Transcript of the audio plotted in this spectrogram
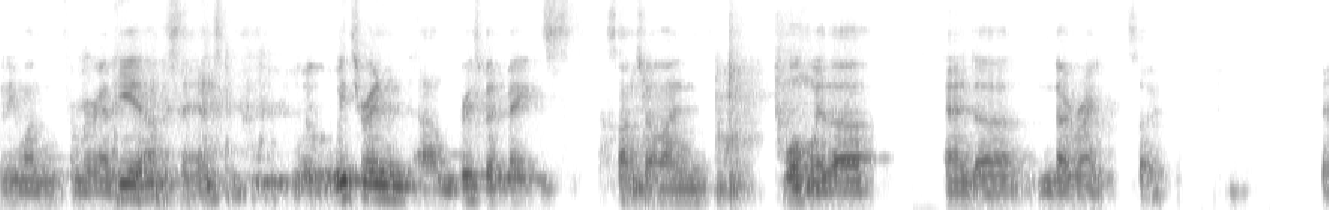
anyone from around here understands. Winter in um, Brisbane means sunshine, warm weather, and uh, no rain. So yeah.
